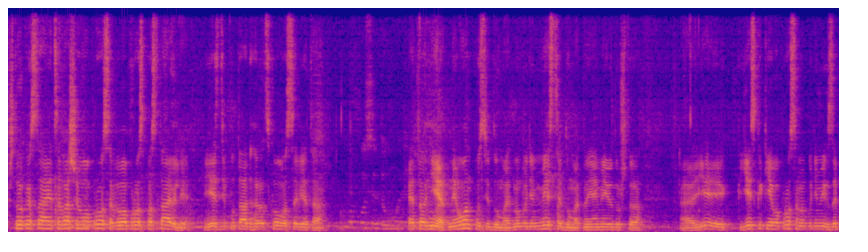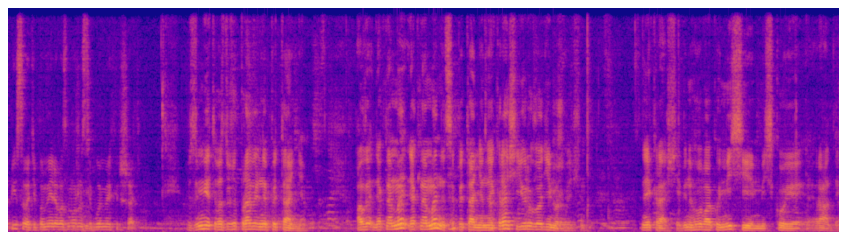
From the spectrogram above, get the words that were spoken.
что касается вашего вопроса, вы вопрос поставили, есть депутат городского совета, Ну, пусть и думает. это нет, не он пусть и думает, мы будем вместе думать, но я имею в виду, что э, е- есть какие вопросы, мы будем их записывать и по мере возможности будем их решать. Розумієте, у вас дуже правильне питання. Але як на мене, як на мене це питання найкраще Юрію Володимировичу. Найкраще. Він голова комісії міської ради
